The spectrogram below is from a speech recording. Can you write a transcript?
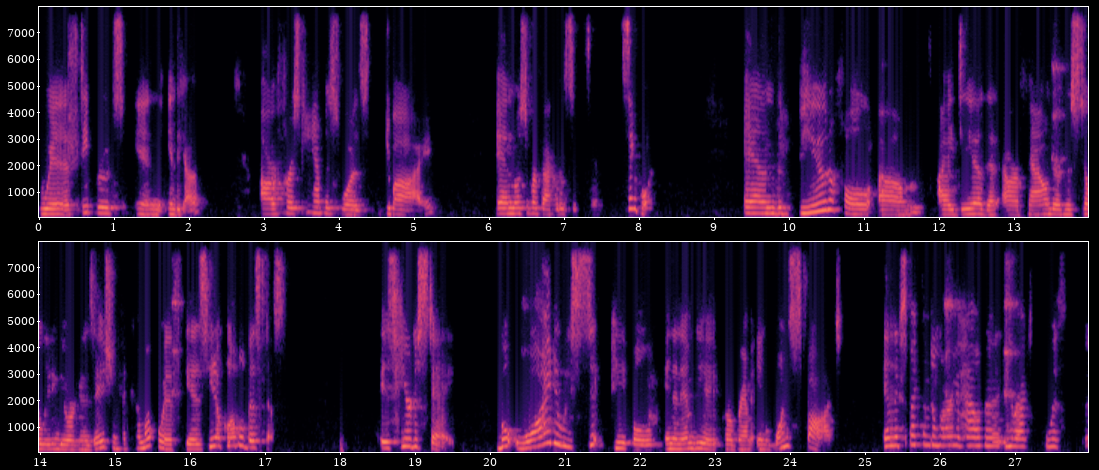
with deep roots in India. Our first campus was Dubai, and most of our faculty sits in Singapore. And the beautiful um, idea that our founder, who's still leading the organization, had come up with is you know, global business is here to stay. But why do we sit people in an MBA program in one spot and expect them to learn how to interact with uh,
